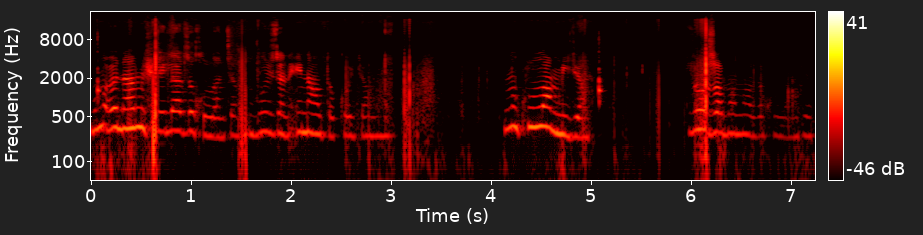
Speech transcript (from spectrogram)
Bunu önemli şeylerde kullanacağım. Bu yüzden en alta koyacağım bunu. Bunu kullanmayacağım. Zor zamanlarda kullanacağım.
